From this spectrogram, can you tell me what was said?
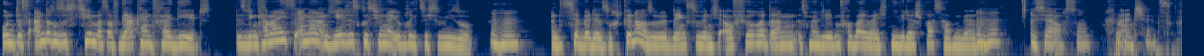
und das andere System, was auf gar keinen Fall geht. Deswegen kann man nichts ändern und jede Diskussion erübrigt sich sowieso. Mhm. Und das ist ja bei der Sucht genauso. Du denkst, wenn ich aufhöre, dann ist mein Leben vorbei, weil ich nie wieder Spaß haben werde. Mhm. Ist ja auch so. Nein, Scherz.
